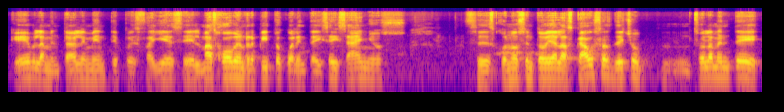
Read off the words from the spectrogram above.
que lamentablemente pues fallece, el más joven, repito, 46 años, se desconocen todavía las causas, de hecho, solamente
